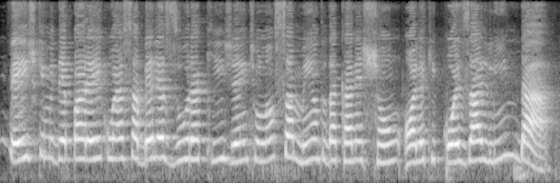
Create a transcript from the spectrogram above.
E vejo que me deparei com essa belezura aqui, gente. O lançamento da Canechon. Olha que coisa linda!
